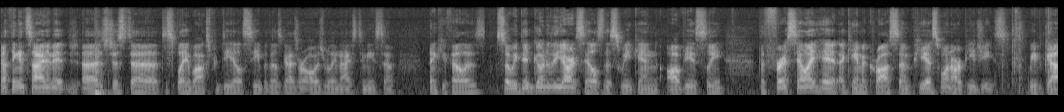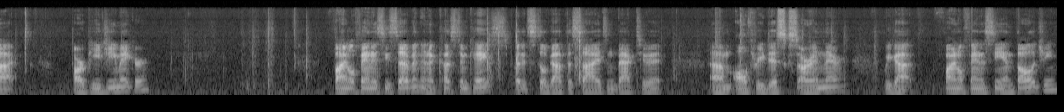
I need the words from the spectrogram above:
Nothing inside of it, uh, it's just a display box for DLC, but those guys are always really nice to me, so thank you fellas. So we did go to the yard sales this weekend, obviously. The first sale I hit, I came across some PS1 RPGs. We've got RPG Maker, Final Fantasy VII in a custom case, but it's still got the sides and back to it. Um, all three discs are in there. We got Final Fantasy Anthology,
